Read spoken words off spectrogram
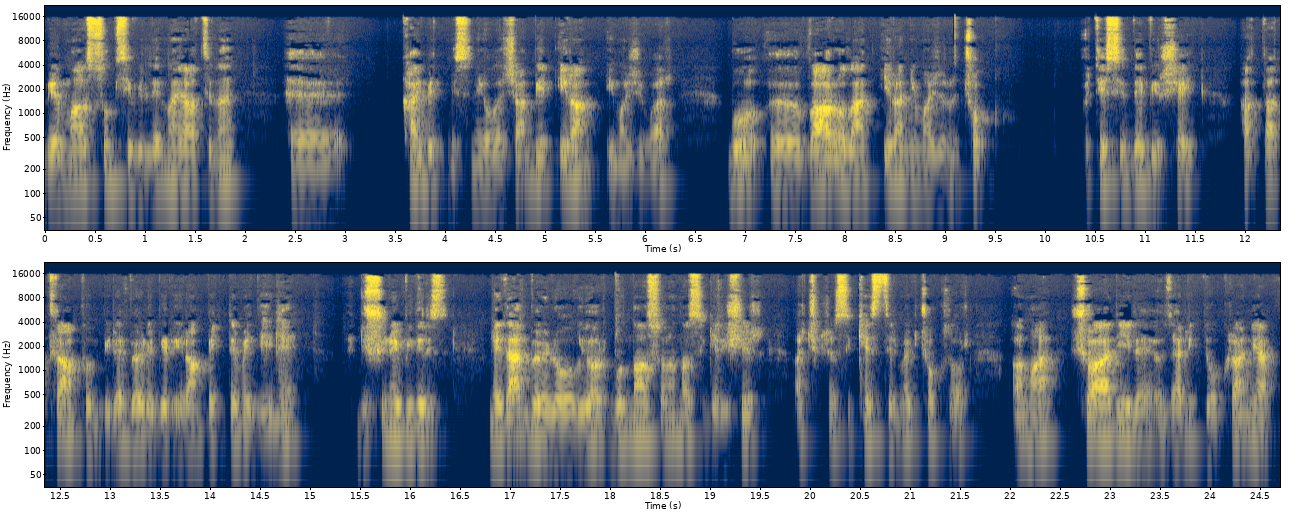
ve masum sivillerin hayatını e, kaybetmesine yol açan bir İran imajı var. Bu e, var olan İran imajının çok ötesinde bir şey. Hatta Trump'ın bile böyle bir İran beklemediğini düşünebiliriz. Neden böyle oluyor? Bundan sonra nasıl gelişir? Açıkçası kestirmek çok zor. Ama şu haliyle özellikle Ukrayna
